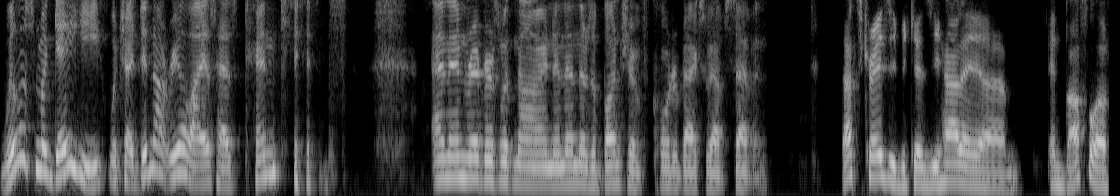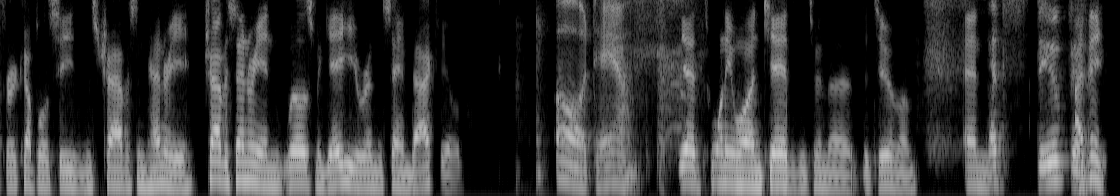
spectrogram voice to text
willis mcgahee which i did not realize has 10 kids and then rivers with nine and then there's a bunch of quarterbacks who have seven That's crazy because you had a um, in Buffalo for a couple of seasons. Travis and Henry, Travis Henry and Willis McGahee were in the same backfield. Oh damn He had 21 kids between the the two of them, and That's stupid. I think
